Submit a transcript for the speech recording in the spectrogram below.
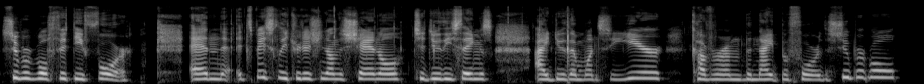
Super Bowl 54. And it's basically tradition on this channel to do these things. I do them once a year, cover them the night before the Super Bowl,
